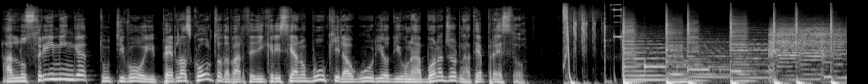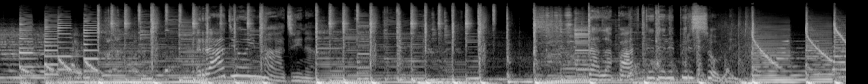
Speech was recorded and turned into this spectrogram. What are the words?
allo streaming, tutti voi per l'ascolto. Da parte di Cristiano Bucchi l'augurio di una buona giornata e a presto. Persone.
